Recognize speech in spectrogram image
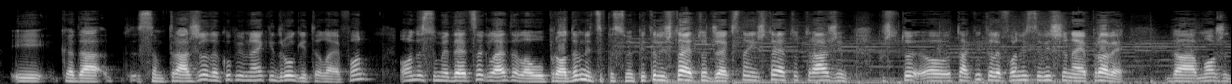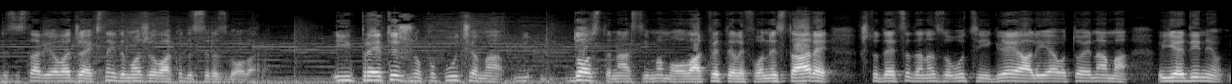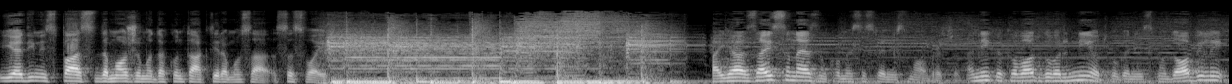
I kada sam tražila da kupim neki drugi telefon, onda su me deca gledala u prodavnici pa su me pitali šta je to Jacksona i šta ja to tražim, pošto to, o, takvi telefoni se više ne prave da može da se stavi ova Jacksona i da može ovako da se razgovara i pretežno po kućama, dosta nas imamo ovakve telefone stare, što deca danas zovu ciglje, ali evo, to je nama jedini, jedini spas da možemo da kontaktiramo sa, sa svojim. A ja zaista ne znam kome se sve nismo obraćali. Nikakav odgovor ni od koga nismo dobili.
